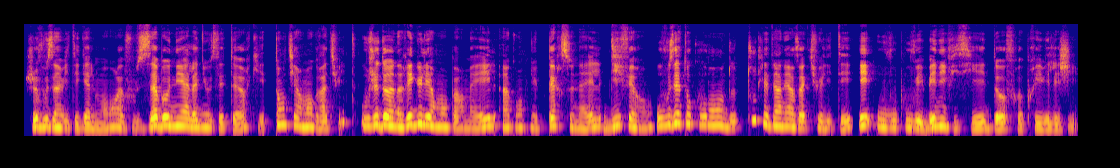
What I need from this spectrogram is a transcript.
Je vous invite également à vous abonner à la newsletter qui est entièrement gratuite où je donne régulièrement par mail un contenu personnel différent où vous êtes au courant de toutes les dernières actualités et où vous pouvez bénéficier d'offres privilégiées.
